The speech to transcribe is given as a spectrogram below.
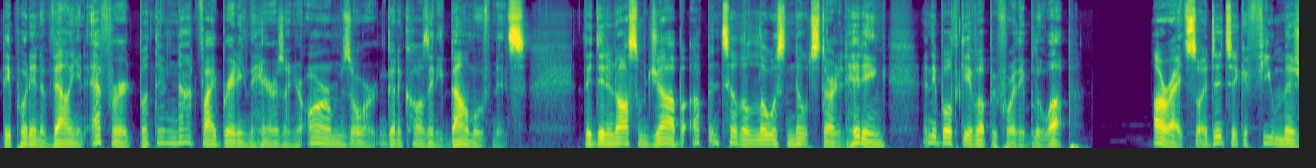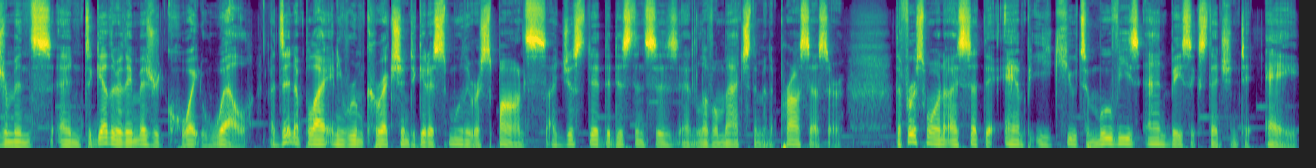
They put in a valiant effort, but they're not vibrating the hairs on your arms or gonna cause any bowel movements. They did an awesome job up until the lowest note started hitting, and they both gave up before they blew up. Alright, so I did take a few measurements, and together they measured quite well. I didn't apply any room correction to get a smoother response, I just did the distances and level matched them in the processor. The first one, I set the amp EQ to movies and bass extension to A.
